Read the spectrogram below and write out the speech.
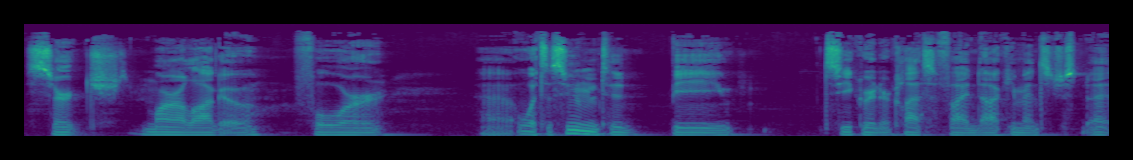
search Mar-a-Lago for uh, what's assumed to be secret or classified documents, just uh,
